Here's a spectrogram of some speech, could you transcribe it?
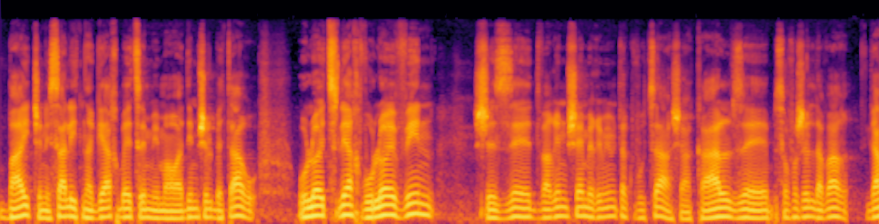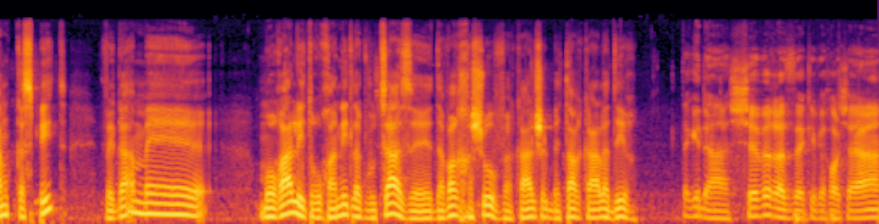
בית שניסה להתנגח בעצם עם האוהדים של ביתר, הוא, הוא לא הצליח והוא לא הבין שזה דברים שהם מרימים את הקבוצה, שהקהל זה בסופו של דבר גם כספית וגם אה, מורלית, רוחנית לקבוצה, זה דבר חשוב, והקהל של ביתר קהל אדיר. תגיד, השבר הזה כביכול, שהיה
